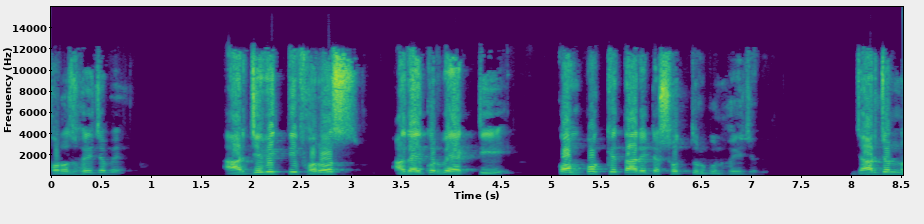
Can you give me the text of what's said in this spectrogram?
ফরজ হয়ে যাবে। আর যে ব্যক্তি ফরজ আদায় করবে একটি, কমপক্ষে তার এটা সত্তর গুণ হয়ে যাবে। যার জন্য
